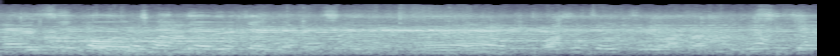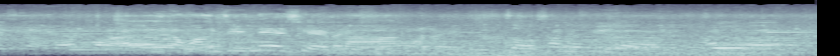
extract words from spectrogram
那一只狗穿着一个泳衣，没有，是周杰，不是这个，哎，黄金猎犬吗？走上去了。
